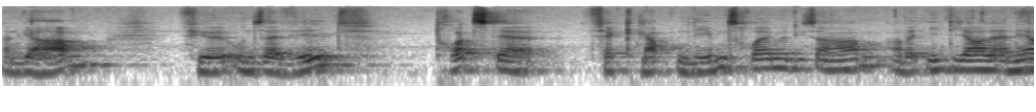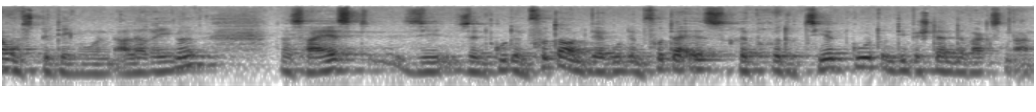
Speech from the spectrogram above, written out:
Denn wir haben für unser Wild trotz der verknappten Lebensräume, die sie haben, aber ideale Ernährungsbedingungen in aller Regel. Das heißt, sie sind gut im Futter und wer gut im Futter ist, reproduziert gut und die Bestände wachsen an.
